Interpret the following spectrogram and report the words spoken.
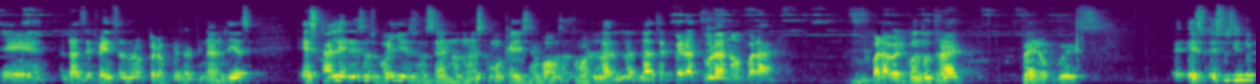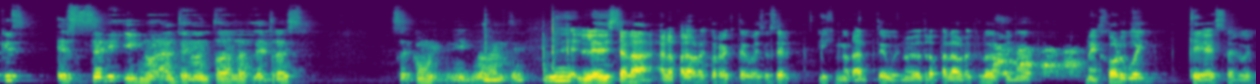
eh, las defensas, ¿no? Pero pues al final del día es, es jale de esos güeyes, o sea, no, no es como que dicen, vamos a tomar la, la, la temperatura, ¿no? Para, para ver cuánto trae. Pero pues, eso, eso siento que es, es ser ignorante, ¿no? En todas las letras, ser como ignorante. Le, le diste a la, a la palabra correcta, güey. Eso es ser ignorante, güey. No hay otra palabra que lo defina mejor, güey, que esa, güey.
